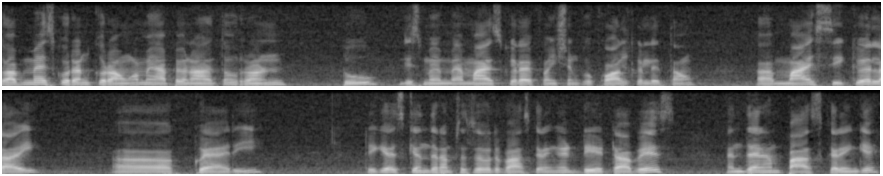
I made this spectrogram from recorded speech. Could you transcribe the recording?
तो अब मैं इसको रन कराऊँगा। मैं यहाँ पे बना देता हूँ रन टू जिसमें मैं माई स्क्वेल आई फ़ंक्शन को कॉल कर लेता हूँ। माई सीक्वल आई क्वेरी ठीक है? इसके अंदर हम सबसे पहले पास करेंगे डेटाबेस एंड देन हम पास करेंगे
